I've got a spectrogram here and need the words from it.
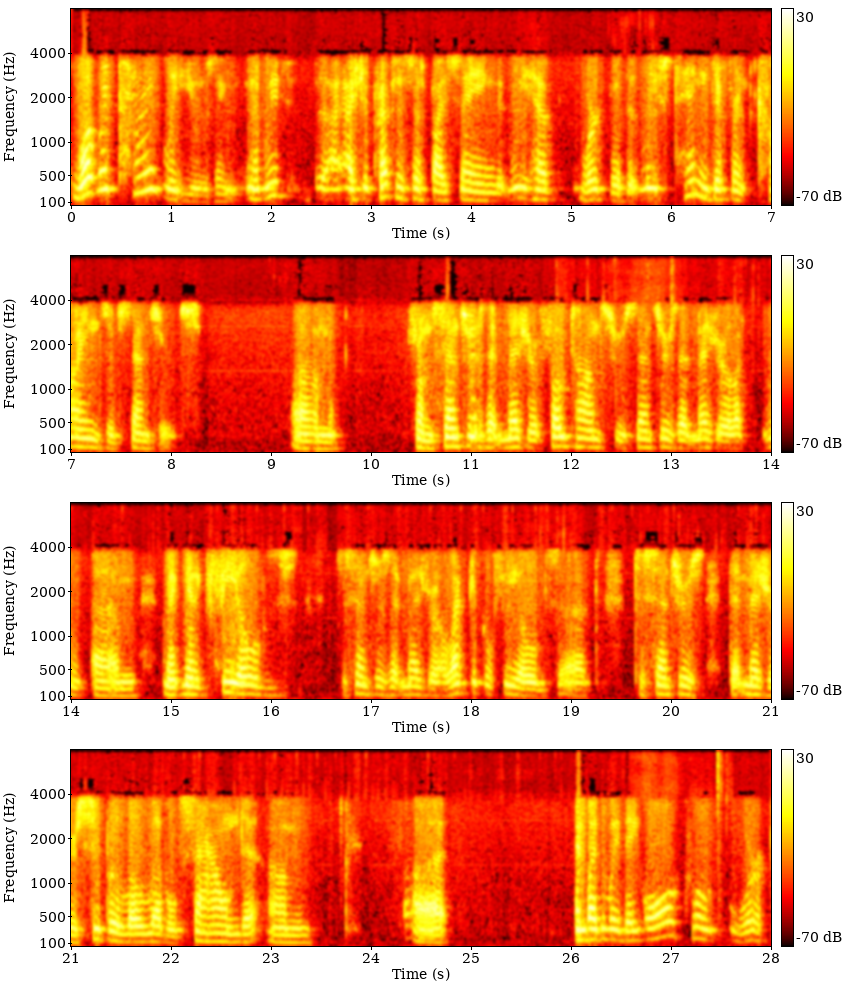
what we're currently using. We've, I should preface this by saying that we have worked with at least 10 different kinds of sensors. Um, from sensors that measure photons through sensors that measure um, magnetic fields to sensors that measure electrical fields uh, to sensors that measure super low level sound. Um, uh, and by the way, they all quote work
